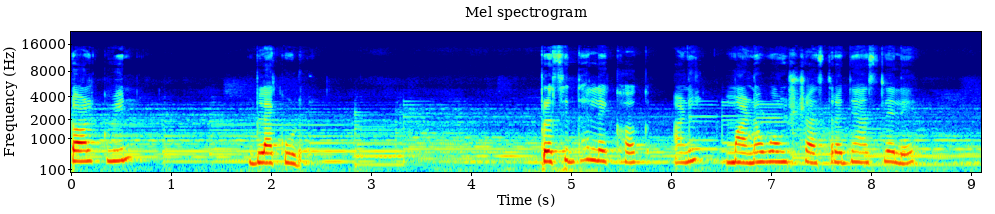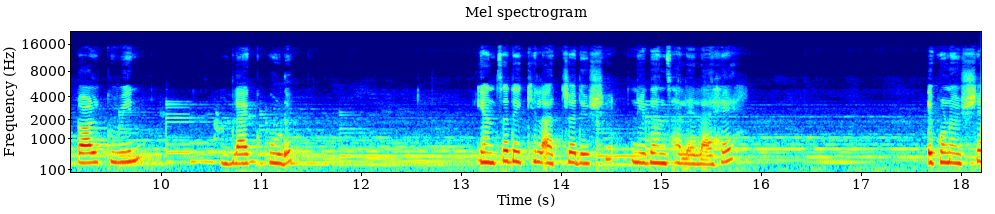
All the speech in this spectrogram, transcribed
टॉलक्विन ब्लॅकवूड. प्रसिद्ध लेखक आणि मानववंशशास्त्रज्ञ असलेले टॉलक्विन ब्लॅकवूड यांचं देखील आजच्या दिवशी निधन झालेलं आहे. एकोणीसशे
